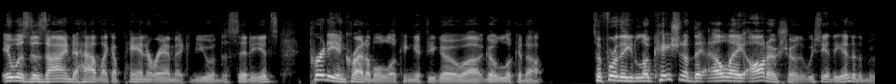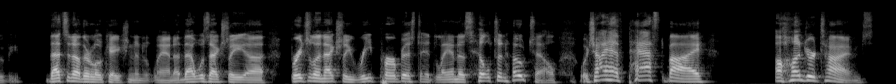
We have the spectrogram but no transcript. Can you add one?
it was designed to have like a panoramic view of the city. It's pretty incredible looking if you go uh, go look it up. So for the location of the LA Auto Show that we see at the end of the movie, that's another location in Atlanta. That was actually uh Bridgland actually repurposed Atlanta's Hilton Hotel, which I have passed by a hundred times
